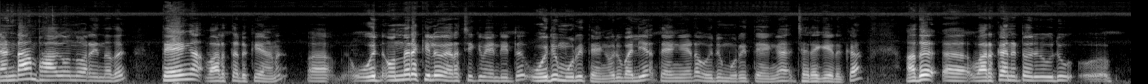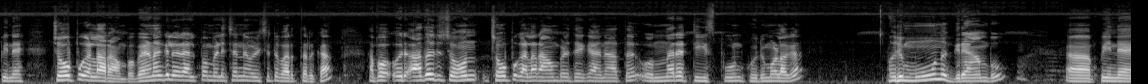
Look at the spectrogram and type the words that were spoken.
രണ്ടാം ഭാഗം എന്ന് പറയുന്നത് തേങ്ങ വറുത്തെടുക്കുകയാണ്. ഒന്നര കിലോ ഇറച്ചിക്ക് വേണ്ടിയിട്ട് ഒരു മുറി തേങ്ങ ഒരു വലിയ തേങ്ങയുടെ ഒരു മുറി തേങ്ങ ചിരകിയെടുക്കുക. അത് വറുക്കാനിട്ട് ഒരു ഒരു പിന്നെ ചുവപ്പ് കളറാകുമ്പോൾ വേണമെങ്കിൽ ഒരു അല്പം വെളിച്ചെണ്ണ ഒഴിച്ചിട്ട് വറുത്തെടുക്കാം. അപ്പോൾ ഒരു അതൊരു ചോ ചുവപ്പ് കളറാകുമ്പോഴത്തേക്ക് അതിനകത്ത് ഒന്നര ടീസ്പൂൺ കുരുമുളക് ഒരു മൂന്ന് ഗ്രാമ്പു പിന്നെ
